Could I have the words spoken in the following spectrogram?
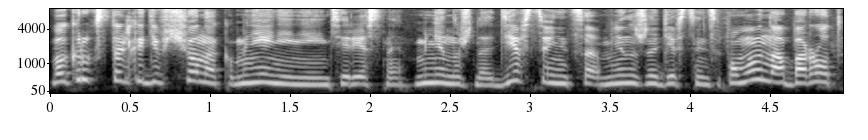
Вокруг столько девчонок, мне они не интересны. Мне нужна девственница, мне нужна девственница. По-моему, наоборот,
